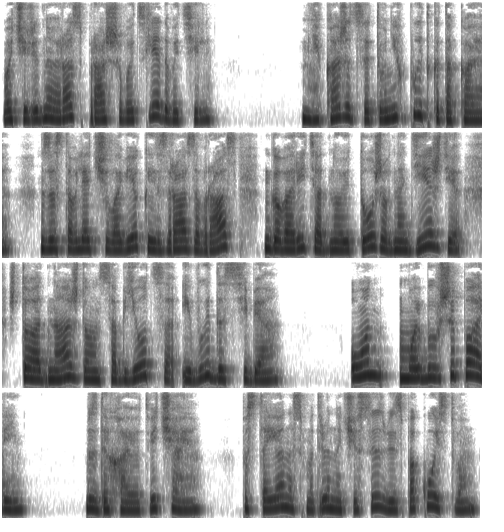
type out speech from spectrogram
В очередной раз спрашивает следователь. Мне кажется, это у них пытка такая – заставлять человека из раза в раз говорить одно и то же в надежде, что однажды он собьется и выдаст себя. «Он – мой бывший парень», – вздыхаю, отвечая. Постоянно смотрю на часы с беспокойством,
